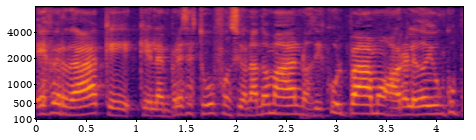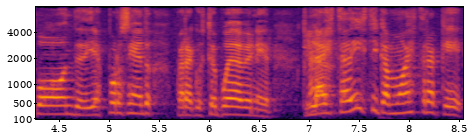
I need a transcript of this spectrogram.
es verdad que, que la empresa estuvo funcionando mal, nos disculpamos, ahora le doy un cupón de 10% para que usted pueda venir. La estadística muestra que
